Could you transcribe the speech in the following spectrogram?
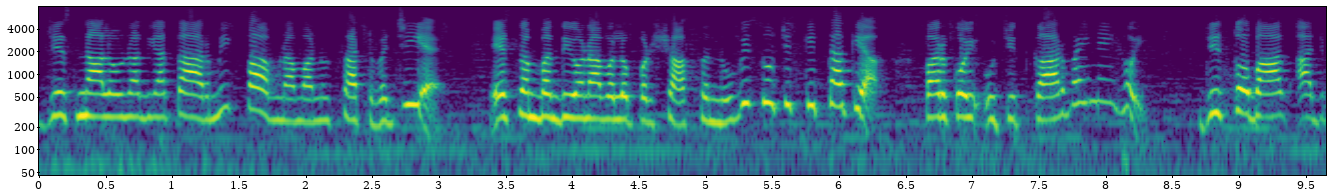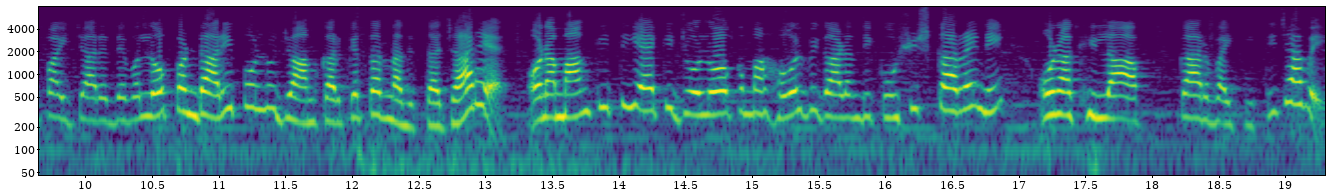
ਜਿਸ ਨਾਲ ਉਹਨਾਂ ਦੀਆਂ ਧਾਰਮਿਕ ਭਾਵਨਾਵਾਂ ਨੂੰ ਸੱਟ ਵੱਜੀ ਹੈ। ਇਸ ਸੰਬੰਧੀ ਉਹਨਾਂ ਵੱਲੋਂ ਪ੍ਰਸ਼ਾਸਨ ਨੂੰ ਵੀ ਸੂਚਿਤ ਕੀਤਾ ਗਿਆ, ਪਰ ਕੋਈ ਉਚਿਤ ਕਾਰਵਾਈ ਨਹੀਂ ਹੋਈ। ਜਿਸ ਤੋਂ ਬਾਅਦ ਅੱਜ ਭਾਈਚਾਰੇ ਦੇ ਵੱਲੋਂ ਭੰਡਾਰੀ ਪੁਲ ਨੂੰ ਜਾਮ ਕਰਕੇ ਧਰਨਾ ਦਿੱਤਾ ਜਾ ਰਿਹਾ ਹੈ। ਉਹਨਾਂ ਮੰਗ ਕੀਤੀ ਹੈ ਕਿ ਜੋ ਲੋਕ ਮਾਹੌਲ ਵਿਗਾੜਨ ਦੀ ਕੋਸ਼ਿਸ਼ ਕਰ ਰਹੇ ਨੇ, ਉਹਨਾਂ ਖਿਲਾਫ ਕਾਰਵਾਈ ਕੀਤੀ ਜਾਵੇ।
